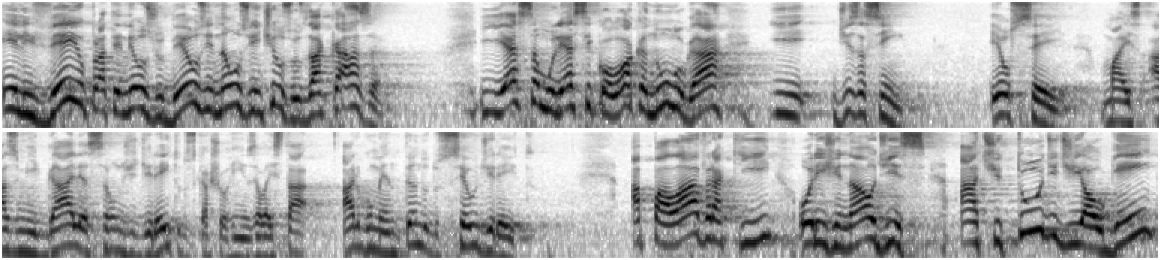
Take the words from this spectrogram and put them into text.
ele veio para atender os judeus e não os gentios, os da casa. E essa mulher se coloca num lugar e diz assim: Eu sei, mas as migalhas são de direito dos cachorrinhos. Ela está argumentando do seu direito. A palavra aqui, original, diz a atitude de alguém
